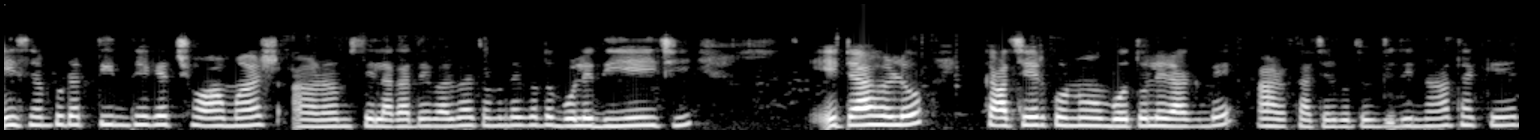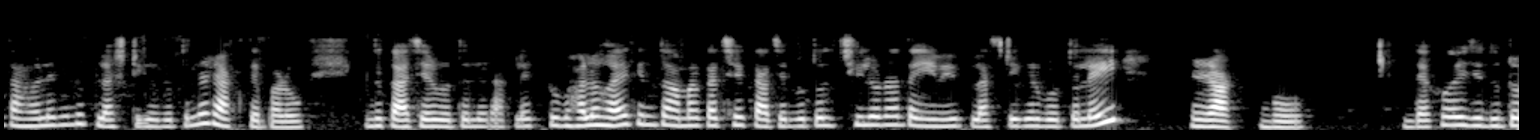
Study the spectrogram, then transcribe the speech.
এই শ্যাম্পুটা তিন থেকে ছ মাস আরামসে লাগাতে পারবে তোমাদেরকে তো বলে দিয়েইছি। এটা হলো কাচের কোনো বোতলে রাখবে। আর কাচের বোতল যদি না থাকে, তাহলে কিন্তু প্লাস্টিকের বোতলে রাখতে পারো। কিন্তু কাচের বোতলে রাখলে একটু ভালো হয়, কিন্তু আমার কাছে কাচের বোতল ছিল না, তাই আমি প্লাস্টিকের বোতলেই রাখব। দেখো, এই যে দুটো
